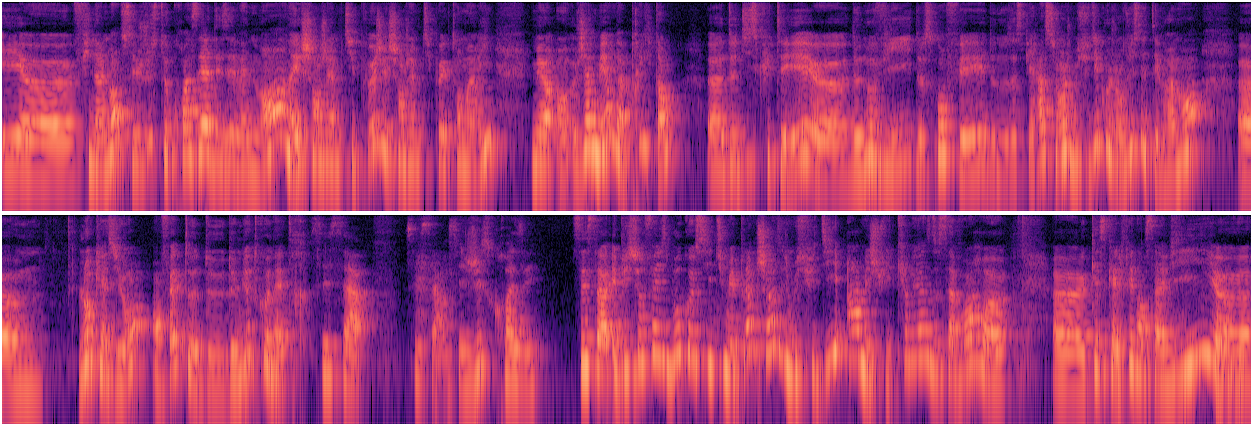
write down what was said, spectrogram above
Et euh, finalement, on s'est juste croisés à des événements. On a échangé un petit peu. J'ai échangé un petit peu avec ton mari. Mais euh, jamais on a pris le temps de discuter de nos vies, de ce qu'on fait, de nos aspirations. Et je me suis dit qu'aujourd'hui, c'était vraiment euh, l'occasion, en fait, de, de mieux te connaître. C'est ça. C'est ça. On s'est juste croisés. C'est ça. Et puis sur Facebook aussi, tu mets plein de choses. Et je me suis dit, ah, mais je suis curieuse de savoir euh, qu'est-ce qu'elle fait dans sa vie. euh,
